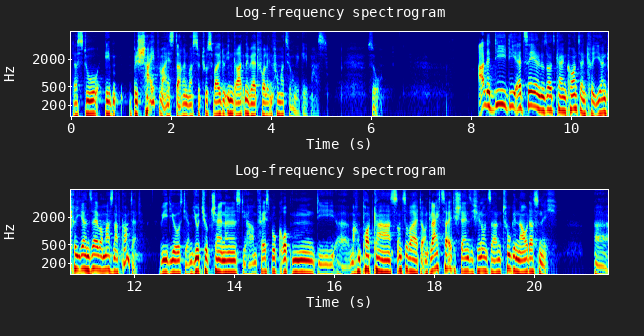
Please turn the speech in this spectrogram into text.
dass du eben Bescheid weißt darin, was du tust, weil du ihnen gerade eine wertvolle Information gegeben hast. So. Alle die, die erzählen, du sollst keinen Content kreieren, kreieren selber massenhaft Content. Videos, die haben YouTube-Channels, die haben Facebook-Gruppen, die äh, machen Podcasts und so weiter. Und gleichzeitig stellen sich hin und sagen, tu genau das nicht. Äh,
